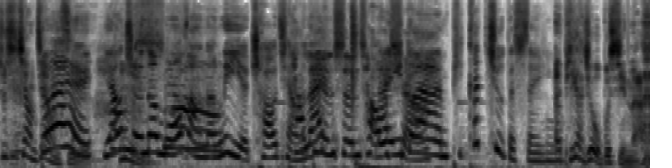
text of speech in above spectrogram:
就是像这样子，对，杨纯的模仿能力也超强，来变身超强，来一段皮卡丘的声音。哎，皮卡丘我不行啦，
